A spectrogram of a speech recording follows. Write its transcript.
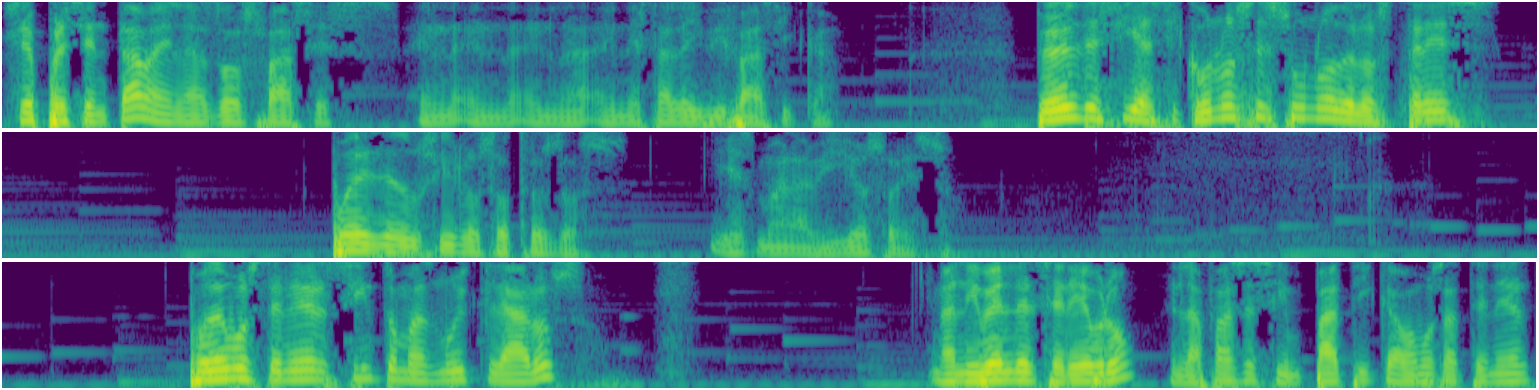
se presentaba en las dos fases, en, en esta ley bifásica. Pero él decía, si conoces uno de los tres, puedes deducir los otros dos. Y es maravilloso eso. Podemos tener síntomas muy claros a nivel del cerebro, en la fase simpática, vamos a tener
